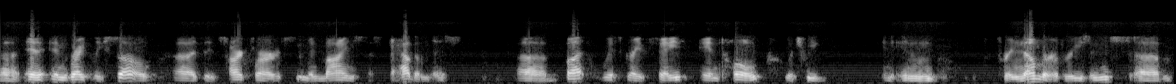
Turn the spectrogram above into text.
uh, and, and rightly so. Uh, it's hard for our human minds to fathom this, uh, but with great faith and hope, which we, in, in for a number of reasons, um,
